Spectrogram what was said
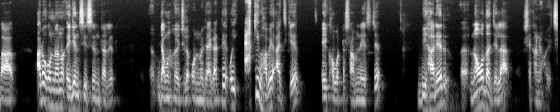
বা আরও অন্যান্য এজেন্সি সেন্ট্রালের যেমন হয়েছিল অন্য জায়গাতে, ওই একইভাবে আজকে এই খবরটা সামনে এসছে। বিহারের নওদা জেলা সেখানে হয়েছে।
